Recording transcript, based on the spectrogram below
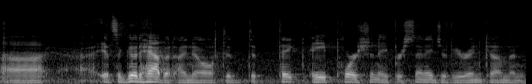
uh, it's a good habit, I know, to, to take a portion, a percentage of your income and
